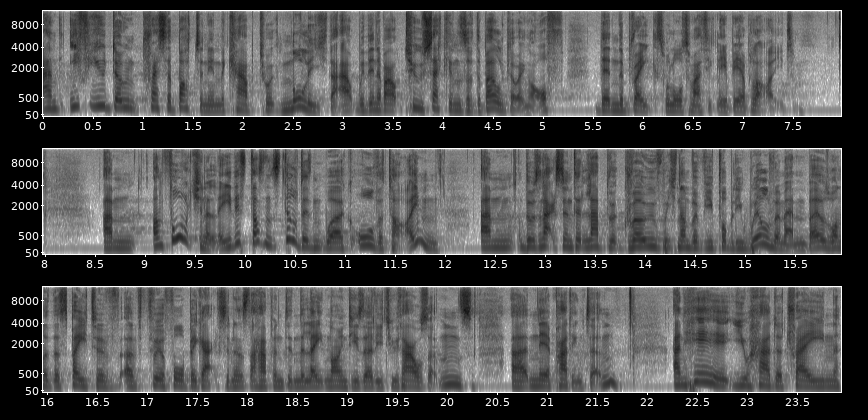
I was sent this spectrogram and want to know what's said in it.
and if you don't press a button in the cab to acknowledge that within about two seconds of the bell going off, then the brakes will automatically be applied. Um, unfortunately, this doesn't, still doesn't work all the time. Um, there was an accident at Ladbroke Grove, which a number of you probably will remember. It was one of the spate of, of three or four big accidents that happened in the late 90s, early 2000s uh, near Paddington. And here you had a train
